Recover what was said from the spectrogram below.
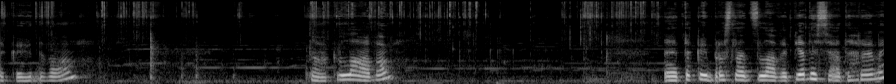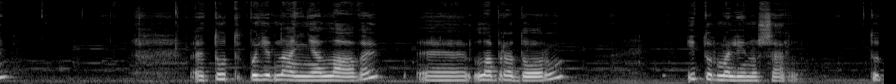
Таких два. Так, лава. Е, Такий браслет з лави 50 гривень. Е, Тут поєднання лави, е, лабрадору і турмаліну шерл. Тут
